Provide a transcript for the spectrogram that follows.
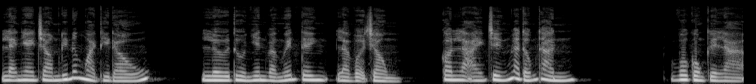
Lại nhanh chóng đi nước ngoài thi đấu. Lư Thủ Nhiên và Nguyễn Tinh là vợ chồng, Còn lại chính là Tống Thần. Vô cùng kỳ lạ,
